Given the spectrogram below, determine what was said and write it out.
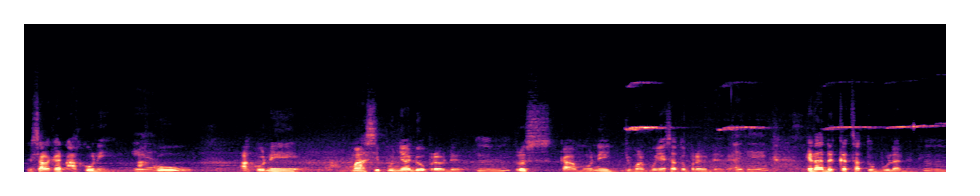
misalkan aku nih Iya. aku aku nih masih punya dua periode Mhm. terus kamu nih cuma punya satu periode kan oke kita deket satu bulan ini Mhm.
